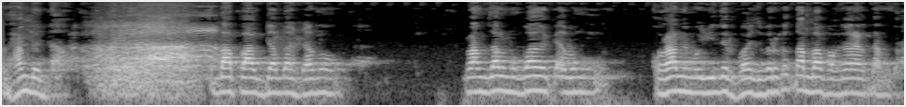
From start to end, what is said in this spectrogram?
আলহামদুলিল্লাহ। জাল্লা শানু রমজান মুবারক এবং কোরআন মসজিদের ফয়েজ বরকত আল্লাহ পাকের দান করে।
